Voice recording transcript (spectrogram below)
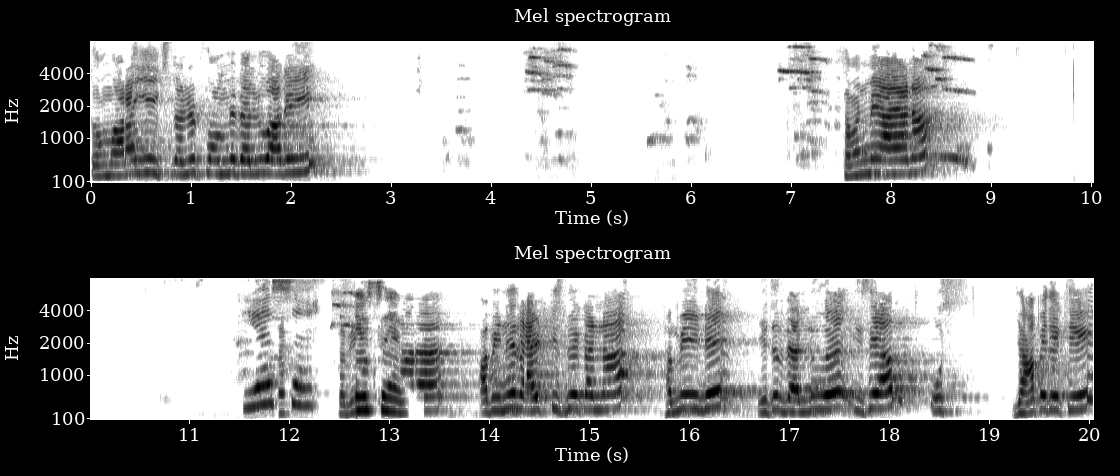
तो हमारा ये एक्सपेंडेड फॉर्म में वैल्यू आ गई। समझ में आया ना? यस सर आ रहा है। अब इन्हें राइट किसमें करना है? हमें इन्हें, ये जो वैल्यू है, इसे अब उस, यहाँ पे देखिए,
